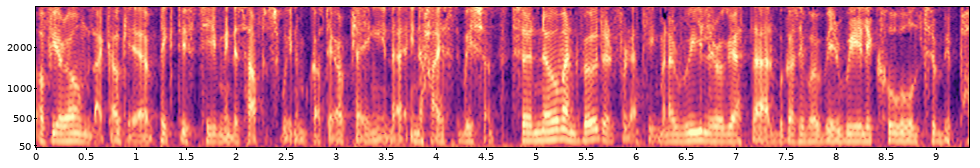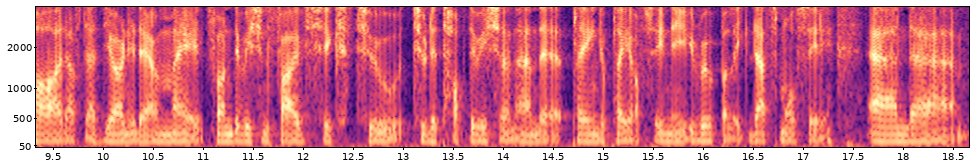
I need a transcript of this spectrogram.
of your own. Like, okay, I picked this team in the south of Sweden because they are playing in the in the highest division. So no one rooted for that team, and I really regret that because it would be really cool to be part of that journey they have made from Division Five, Six to to the top division and uh, playing the playoffs in the Europa League. That small city, and. Um,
